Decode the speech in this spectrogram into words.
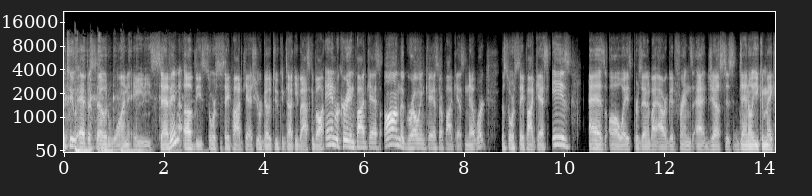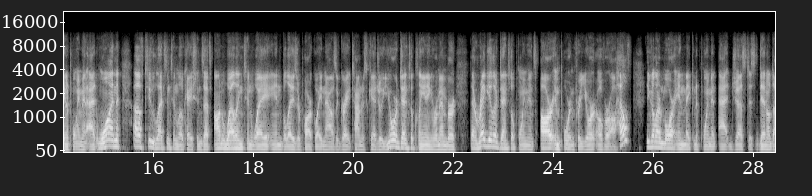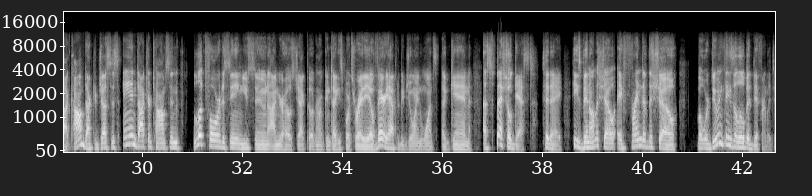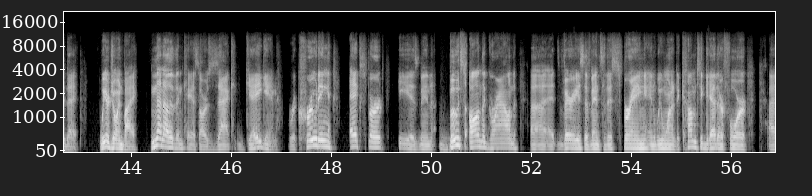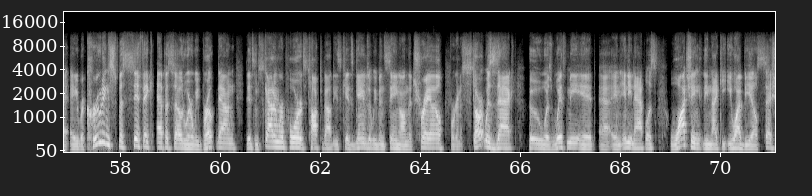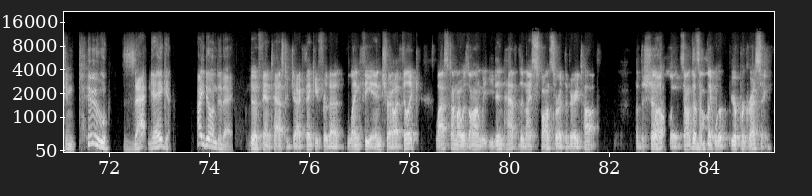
Into episode 187 of the Source to Say podcast, your go to Kentucky basketball and recruiting podcast on the growing KSR Podcast Network. The Source to Say podcast is, as always, presented by our good friends at Justice Dental. You can make an appointment at one of two Lexington locations. That's on Wellington Way and Blazer Parkway. Now is a great time to schedule your dental cleaning. Remember that regular dental appointments are important for your overall health. You can learn more and make an appointment at justicedental.com. Dr. Justice and Dr. Thompson look forward to seeing you soon. I'm your host, Jack Pilgrim of Kentucky Sports Radio. Very happy to be joined once again. A special guest today. He's been on the show, a friend of the show, but we're doing things a little bit differently today. We are joined by none other than KSR's Zach Geoghegan, recruiting expert. He has been boots on the ground uh, at various events this spring, and we wanted to come together for uh, a recruiting specific episode where we broke down, did some scouting reports, talked about these kids' games that we've been seeing on the trail. We're going to start with Zach, who was with me at, uh, in Indianapolis watching the Nike EYBL session two. Zach Geoghegan, how you doing today? Doing fantastic, Jack. Thank you for that lengthy intro. I feel like last time I was on, we you didn't have the nice sponsor at the very top of the show. Well, so it sounds the- it sounds like we're you're progressing.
